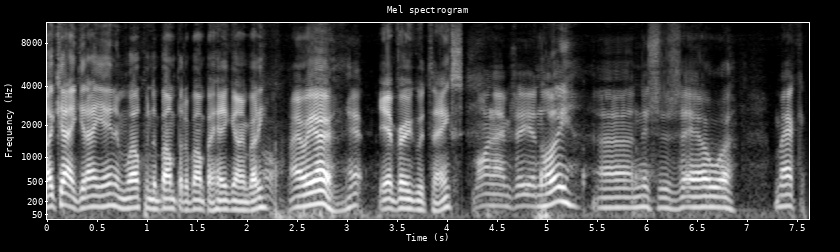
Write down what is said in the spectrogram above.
Okay, g'day Ian and welcome to Bumper to Bumper. How you going, buddy? Oh, how are you? Yep. Yeah, very good, thanks. My name's Ian Lee, uh, and this is our uh, Mack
